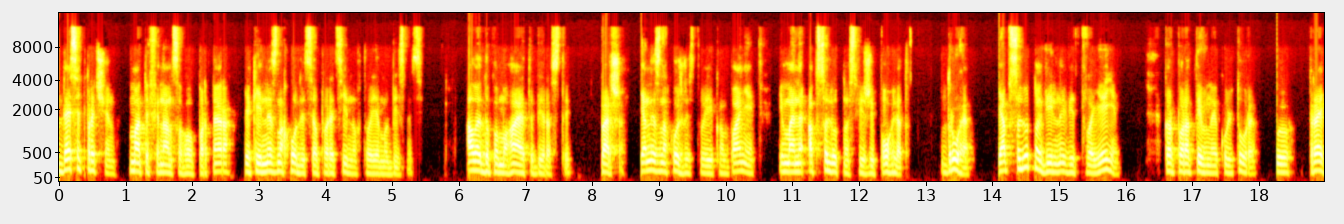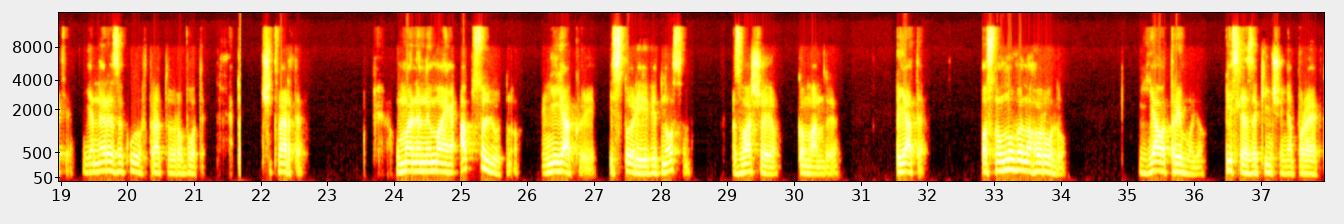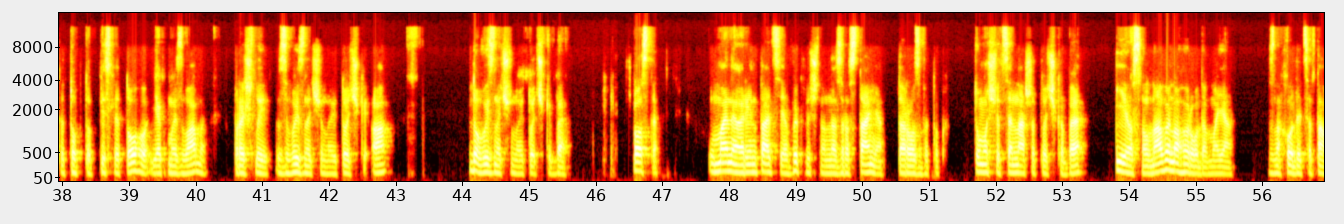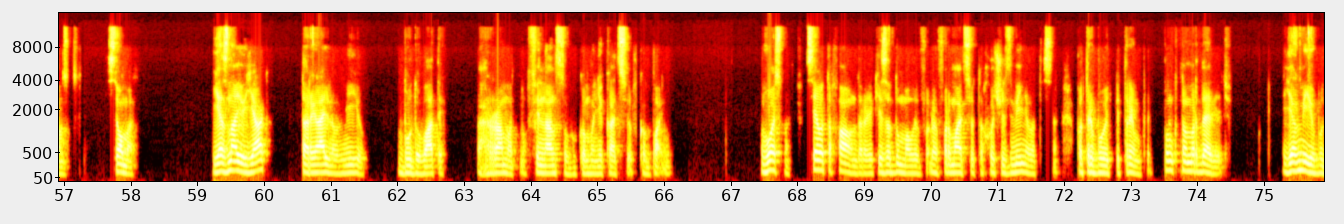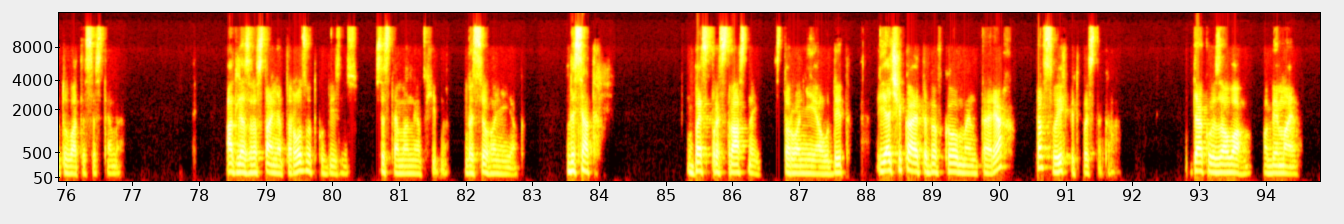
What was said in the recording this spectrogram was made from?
10 причин мати фінансового партнера, який не знаходиться операційно в твоєму бізнесі, але допомагає тобі рости. Перше, я не знаходжусь в твоїй компанії, і в мене абсолютно свіжий погляд. Друге, я абсолютно вільний від твоєї корпоративної культури. Третє, я не ризикую втратою роботи. Четверте, у мене немає абсолютно ніякої історії відносин з вашою командою. П'яте. Основну винагороду я отримую після закінчення проєкту, тобто після того, як ми з вами пройшли з визначеної точки А до визначеної точки Б. Шосте. У мене орієнтація виключно на зростання та розвиток, тому що це наша точка Б, і основна винагорода моя знаходиться там. Сьоме. Я знаю, як та реально вмію будувати грамотну фінансову комунікацію в компанії. Восьме. SEO та фаундери, які задумали реформацію та хочуть змінюватися, потребують підтримки. Пункт номер 9. Я вмію будувати системи. А для зростання та розвитку бізнесу система необхідна. Без цього ніяк. Десяте. Безпристрасний сторонній аудит. Я чекаю тебе в коментарях та в своїх підписниках. Дякую за увагу. Обіймаю.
